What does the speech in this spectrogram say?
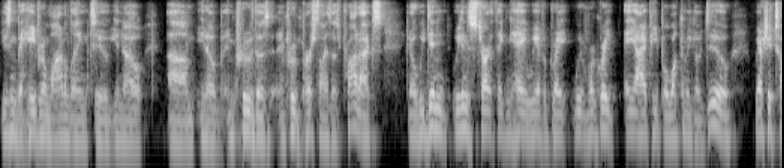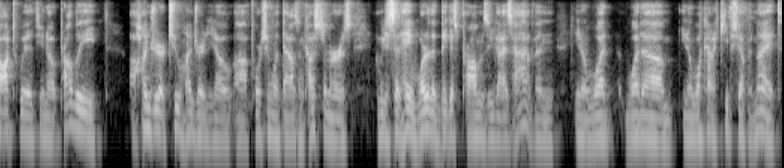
using behavioral modeling to you know um, you know improve those improve and personalize those products. You know, we didn't we didn't start thinking, hey, we have a great we're great AI people. What can we go do? We actually talked with you know probably 100 or 200 you know uh, fortune 1000 customers and we just said hey what are the biggest problems you guys have? And you know what what um you know what kind of keeps you up at night?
